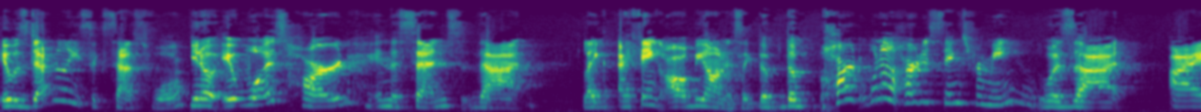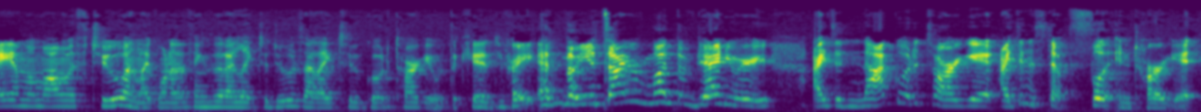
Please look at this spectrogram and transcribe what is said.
it was definitely successful. You know, it was hard in the sense that like I think I'll be honest, like the the hard one of the hardest things for me was that I am a mom of two and like one of the things that I like to do is I like to go to Target with the kids, right? And the entire month of January, I did not go to Target. I didn't step foot in Target.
